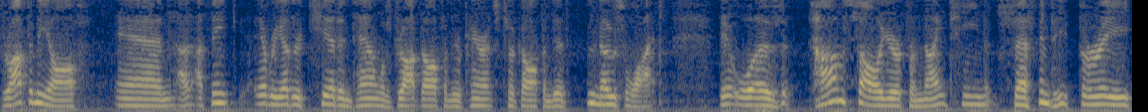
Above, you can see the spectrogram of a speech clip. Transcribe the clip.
dropped me off, and I, I think every other kid in town was dropped off, and their parents took off and did who knows what. It was Tom Sawyer from 1973.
